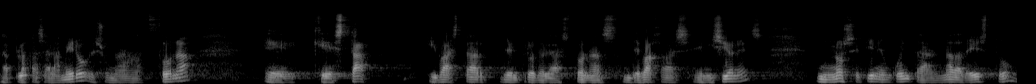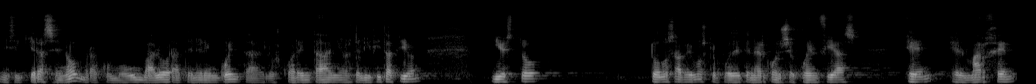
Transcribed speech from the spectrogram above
La Plaza Salamero es una zona eh, que está y va a estar dentro de las zonas de bajas emisiones. No se tiene en cuenta nada de esto, ni siquiera se nombra como un valor a tener en cuenta en los 40 años de licitación y esto todos sabemos que puede tener consecuencias en el margen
